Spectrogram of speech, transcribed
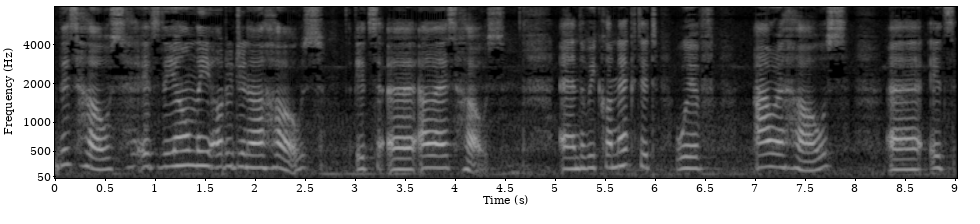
This hose is the only original hose. It's a LS hose and we connect it with our hose. Uh, it's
